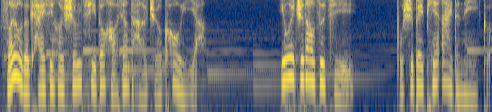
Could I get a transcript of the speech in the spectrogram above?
所有的开心和生气都好像打了折扣一样，因为知道自己不是被偏爱的那一个，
